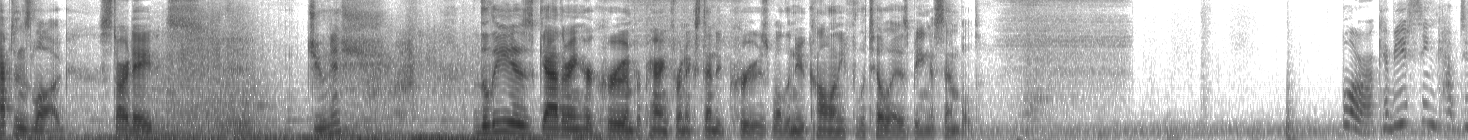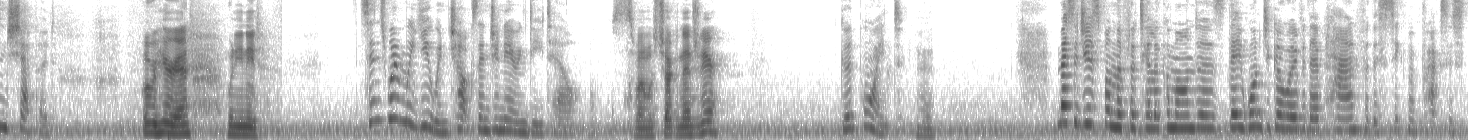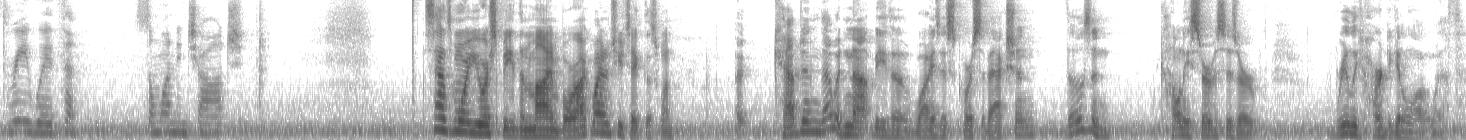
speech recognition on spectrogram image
Captain's log. Stardate. June-ish? The Lee is gathering her crew and preparing for an extended cruise while the new colony flotilla is being assembled. Borak, have you seen Captain Shepard? Over here, Ann. What do you need? Since when were you in Chuck's engineering detail? Since when was Chuck an engineer? Good point. Messages from the flotilla commanders. They want to go over their plan for the Sigma Praxis 3 with someone in charge. Sounds more your speed than mine, Borak. Why don't you take this one? Uh, Captain, that would not be the wisest course of action. Those in colony services are really hard to get along with.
